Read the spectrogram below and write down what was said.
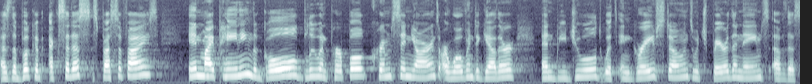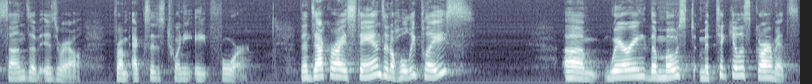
as the book of Exodus specifies. In my painting, the gold, blue, and purple crimson yarns are woven together and bejeweled with engraved stones which bear the names of the sons of Israel from Exodus 28 4. Then Zacharias stands in a holy place um, wearing the most meticulous garments.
